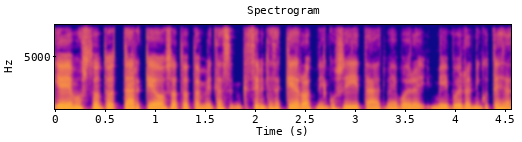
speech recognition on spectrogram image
Ja, ja minusta on to, tärkeä osa tota, mitä, se, mitä sä kerrot niin kuin siitä, että me ei voida, me ei voida niin kuin tehdä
